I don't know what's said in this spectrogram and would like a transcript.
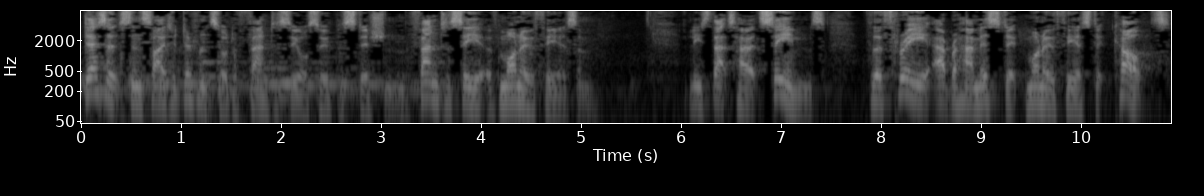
deserts incite a different sort of fantasy or superstition, the fantasy of monotheism. At least that's how it seems. For the three Abrahamistic monotheistic cults,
